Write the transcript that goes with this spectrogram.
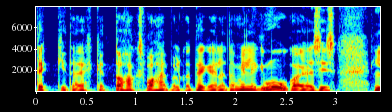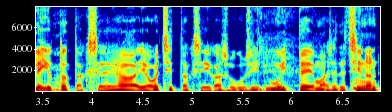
tekkida, ehk et tahaks vahepeal ka tegeleda millegi muuga ja siis leiutatakse ja, ja otsitakse igasuguseid muid teemasid, et siin on,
